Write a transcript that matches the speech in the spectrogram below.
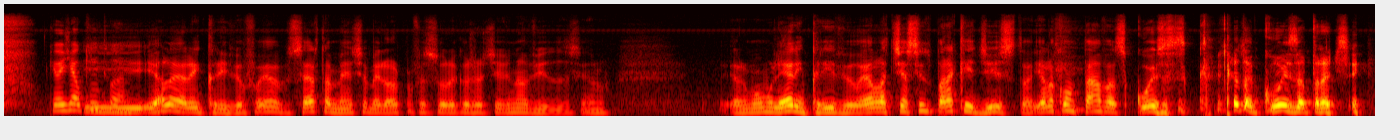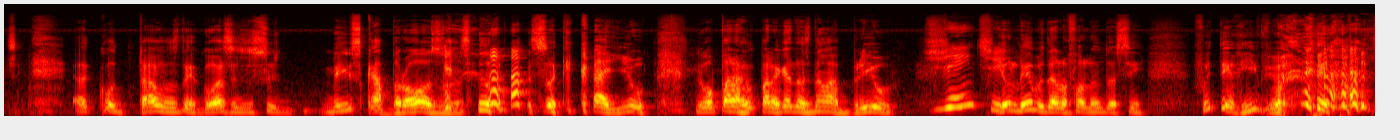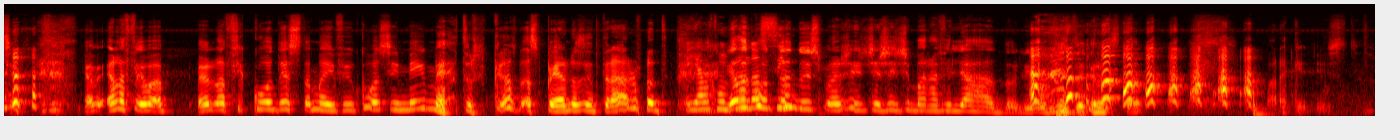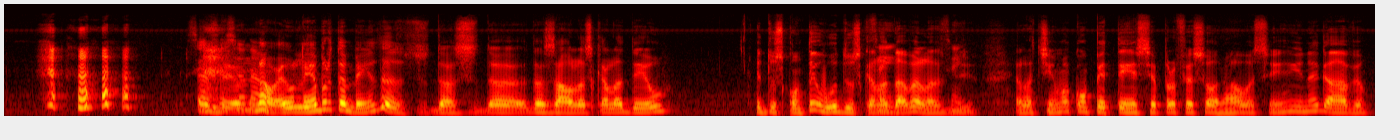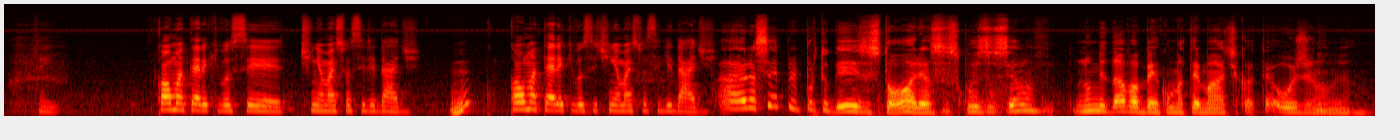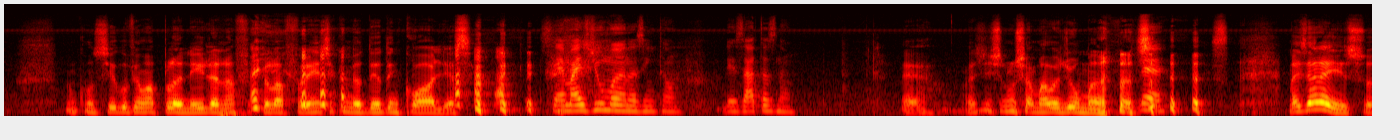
Que hoje é o quinto ano. E ela era incrível. Foi a- certamente a melhor professora que eu já tive na vida. assim, era- uma mulher incrível. Ela tinha sido paraquedista e ela contava as coisas, cada coisa para gente. Ela contava uns negócios meio escabrosos. Assim, uma pessoa que caiu, o para, paraquedas não abriu. Gente, E eu lembro dela falando assim, foi terrível. ela, ela ficou desse tamanho, ficou assim meio metro, porque as- as pernas entraram. E ela contando ela assim. contando isso pra gente, a gente maravilhado ali, ouvindo aquela história. Paraquedista. É, não, eu lembro também das, das, da- das aulas que ela deu e dos conteúdos que ela Sim, dava. Ela, sim. ela tinha uma competência professoral assim inegável. Sim. Qual matéria que você tinha mais facilidade? Hum? Qual matéria que você tinha mais facilidade? Ah, era sempre português, história, essas coisas assim. Eu não, não me dava bem com matemática até hoje. Não, me- não consigo ver uma planilha na, pela frente que meu dedo encolhe. assim. Você é mais de humanas, então. Exatas, não. É, a gente não chamava de humanas. É. Mas era isso.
